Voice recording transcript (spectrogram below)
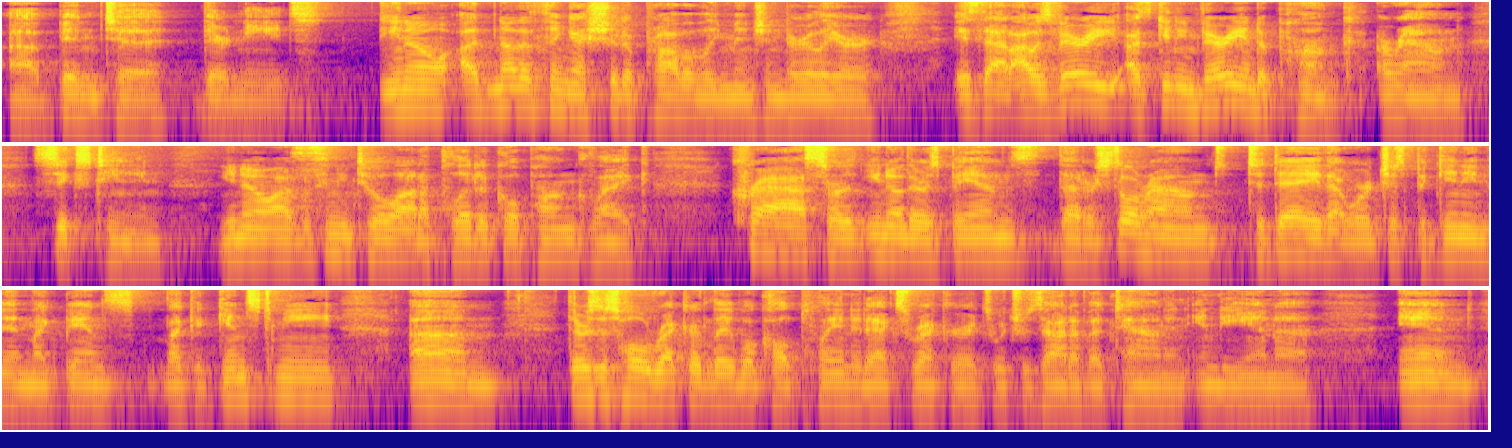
uh, bend to their needs. You know another thing i should have probably mentioned earlier is that i was very i was getting very into punk around 16 you know i was listening to a lot of political punk like Crass, or you know, there's bands that are still around today that were just beginning then, like bands like Against Me. Um, there's this whole record label called Plan-It-X Records, which was out of a town in Indiana, and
